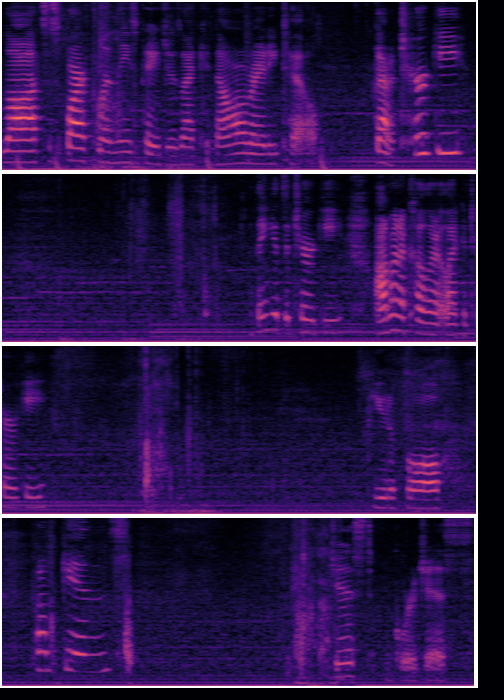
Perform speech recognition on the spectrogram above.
Lots of sparkle in these pages, I can already tell. Got a turkey. I think it's a turkey. I'm going to color it like a turkey. Beautiful pumpkins. Just gorgeous.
